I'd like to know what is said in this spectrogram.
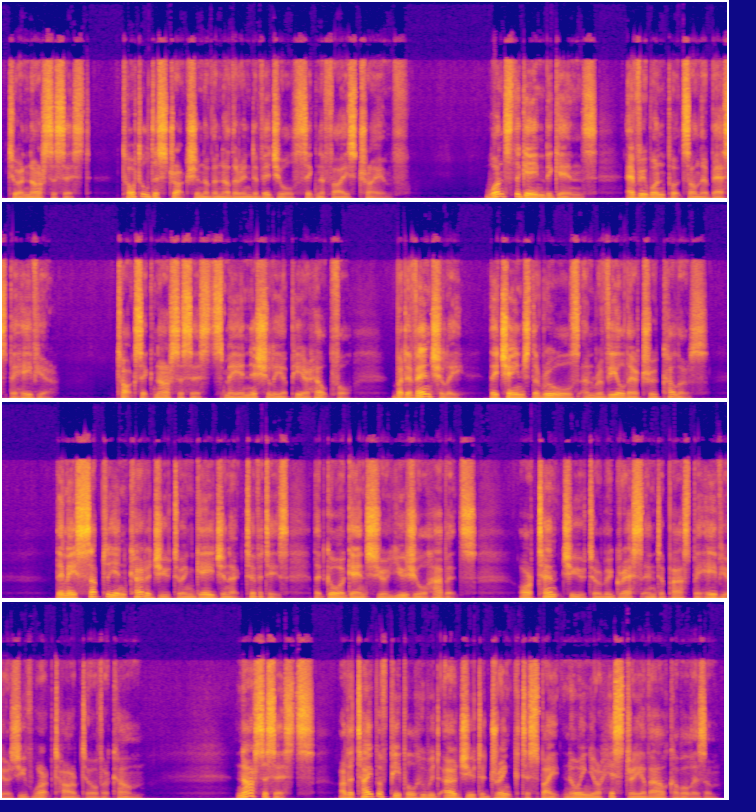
To a narcissist, total destruction of another individual signifies triumph. Once the game begins, everyone puts on their best behavior. Toxic narcissists may initially appear helpful, but eventually they change the rules and reveal their true colors. They may subtly encourage you to engage in activities that go against your usual habits, or tempt you to regress into past behaviors you've worked hard to overcome. Narcissists are the type of people who would urge you to drink despite knowing your history of alcoholism.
